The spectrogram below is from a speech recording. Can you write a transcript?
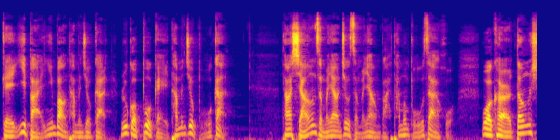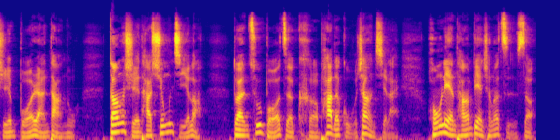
给一百英镑他们就干，如果不给他们就不干。他想怎么样就怎么样吧，他们不在乎。沃克尔当时勃然大怒，当时他凶极了，短粗脖子可怕的鼓胀起来，红脸膛变成了紫色，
